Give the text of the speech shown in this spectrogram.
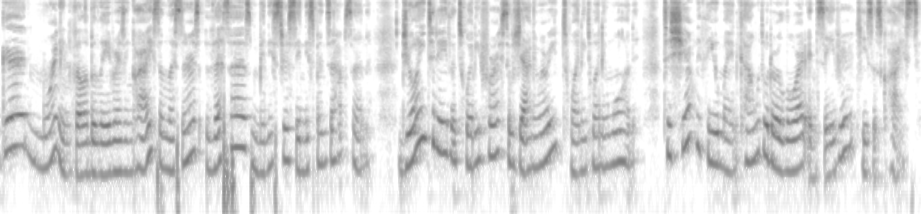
Good morning, fellow believers in Christ and listeners. This is Minister Cindy Spence Sampson. Join today, the 21st of January 2021, to share with you my encounter with our Lord and Savior, Jesus Christ.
